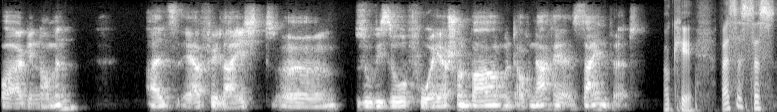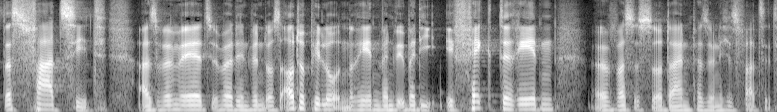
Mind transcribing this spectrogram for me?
wahrgenommen, als er vielleicht äh, sowieso vorher schon war und auch nachher sein wird. Okay, was ist das, das Fazit? Also wenn wir jetzt über den Windows Autopiloten reden, wenn wir über die Effekte reden, äh, was ist so dein persönliches Fazit?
